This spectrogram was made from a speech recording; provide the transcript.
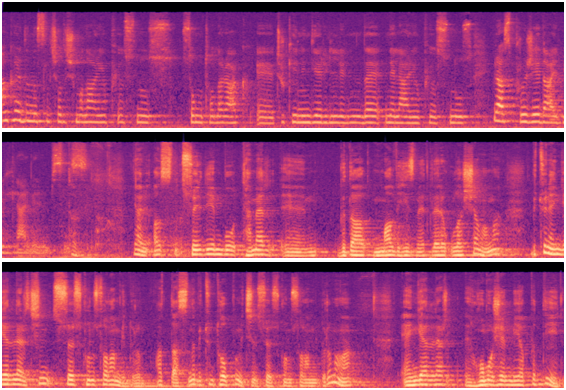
Ankara'da nasıl çalışmalar yapıyorsunuz somut olarak? E, Türkiye'nin diğer illerinde neler yapıyorsunuz? Biraz projeye dair bilgiler verir misiniz? Tabii. Yani aslında söylediğim bu temel e, gıda, mal ve hizmetlere ulaşamama bütün engelliler için söz konusu olan bir durum. Hatta aslında bütün toplum için söz konusu olan bir durum ama engeller e, homojen bir yapı değil.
